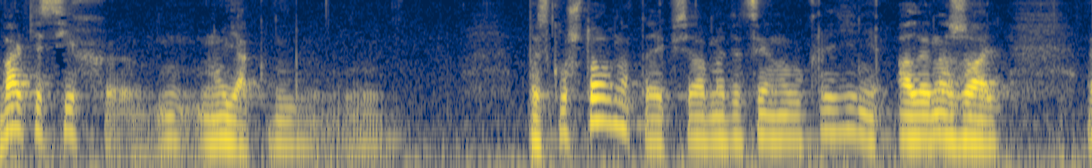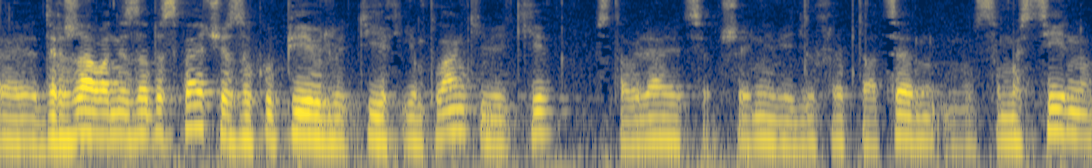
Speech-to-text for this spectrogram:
вартість їх, ну як, безкоштовна, так як вся медицина в Україні, але, на жаль, е, держава не забезпечує закупівлю тих імплантів, які вставляються в шийний відділ хребта. Це самостійно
